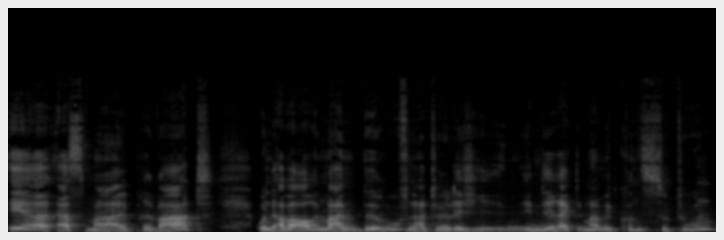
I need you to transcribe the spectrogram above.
eher erstmal privat und aber auch in meinem Beruf natürlich indirekt immer mit Kunst zu tun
